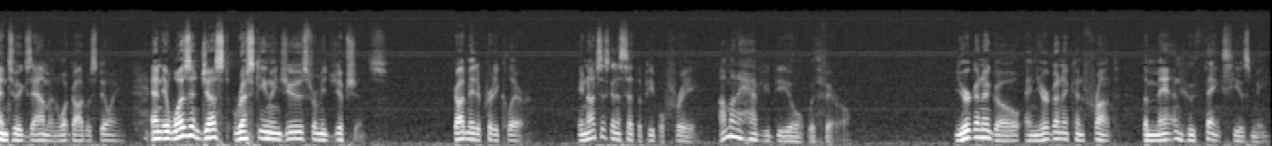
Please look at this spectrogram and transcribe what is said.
and to examine what God was doing. And it wasn't just rescuing Jews from Egyptians. God made it pretty clear. You're not just going to set the people free, I'm going to have you deal with Pharaoh. You're going to go and you're going to confront the man who thinks he is me.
